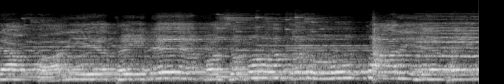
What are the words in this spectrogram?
અલ્યા પારીએ થઈને પસમો ચડું પારીએ થઈને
